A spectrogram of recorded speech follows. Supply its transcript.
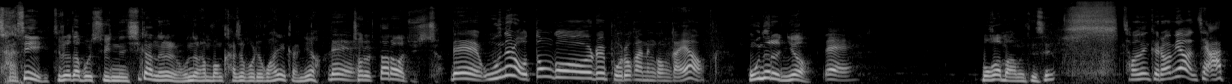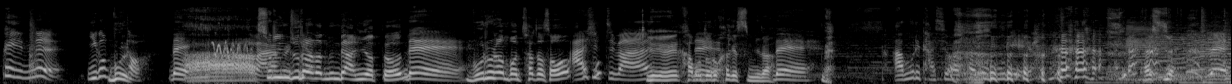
자세히 들여다볼 수 있는 시간을 오늘 한번 가져보려고 하니까요. 네. 저를 따라와 주시죠. 네. 오늘 어떤 거를 보러 가는 건가요? 오늘은요, 네. 뭐가 마음에 드세요? 저는 그러면 제 앞에 있는 이것부터. 네. 아, 좀 술인 줄 알아볼게요. 알았는데 아니었던 네. 물을 한번 찾아서 아쉽지만. 예 가보도록 네. 하겠습니다. 네. 아무리 다시 맡아도 물이에요. 가시죠. 네.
